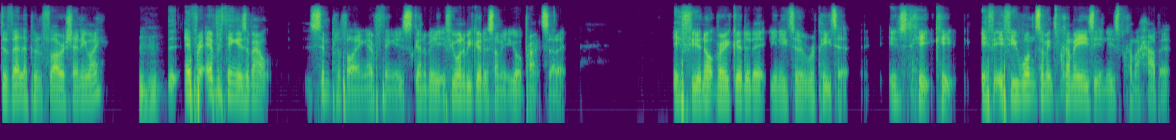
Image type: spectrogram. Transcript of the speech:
develop and flourish anyway. hmm Every everything is about simplifying. Everything is going to be. If you want to be good at something, you've got to practice at it. If you're not very good at it, you need to repeat it. You just keep keep. If if you want something to become easy, it needs to become a habit.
